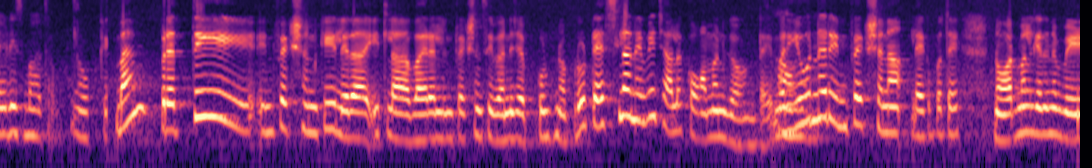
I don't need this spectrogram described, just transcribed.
ladies bathroom okay ma'am ప్రతి ఇన్ఫెక్షన్కి లేదా ఇట్లా వైరల్ ఇన్ఫెక్షన్స్ ఇవన్నీ చెప్పుకుంటున్నప్పుడు టెస్ట్లు అనేవి చాలా కామన్గా ఉంటాయి. మరి యూరినరీ ఇన్ఫెక్షనా లేకపోతే నార్మల్గా ఏదైనా వేడి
